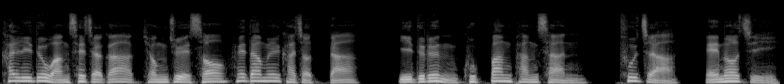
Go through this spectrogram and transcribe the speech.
칼리드 왕세자가 경주에서 회담을 가졌다. 이들은 국방 방산, 투자, 에너지,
